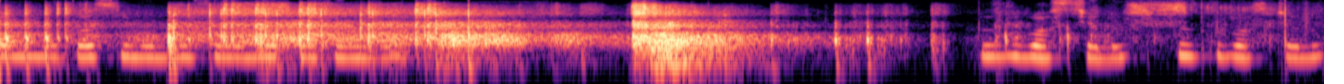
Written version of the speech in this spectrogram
Canımı basayım ondan sonra ne yaparsam Hızlı bas canım. Hızlı bas canım.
